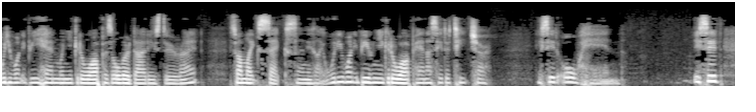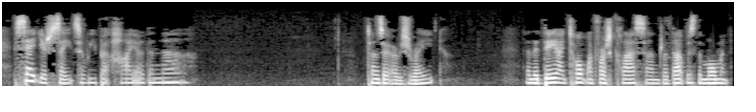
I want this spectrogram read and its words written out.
what do you want to be, hen, when you grow up, as all our daddies do, right? So I'm like six, and he's like, what do you want to be when you grow up, hen? I said, a teacher. He said, oh, hen. He said, set your sights a wee bit higher than that. Turns out I was right. And the day I taught my first class, Sandra, that was the moment.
